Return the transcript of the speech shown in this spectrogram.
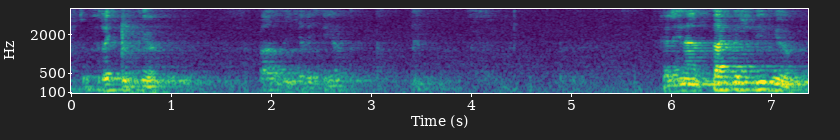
Ist das richtige Tür? War das nicht die richtige? Helena hat gesagt, das ist die Tür.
